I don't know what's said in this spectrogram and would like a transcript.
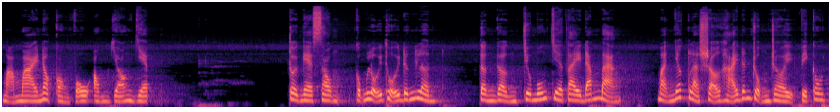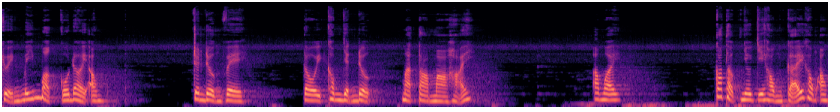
Mà mai nó còn phụ ông dọn dẹp. Tôi nghe xong, cũng lủi thủi đứng lên. Tần gần chưa muốn chia tay đám bạn, Mà nhất là sợ hãi đến rụng rời Vì câu chuyện bí mật của đời ông. Trên đường về, Tôi không nhịn được, Mà tò mò hỏi. Ông ơi, Có thật như chị Hồng kể không ông?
